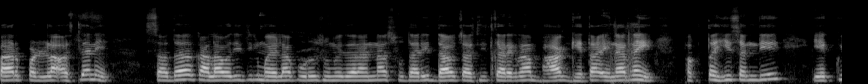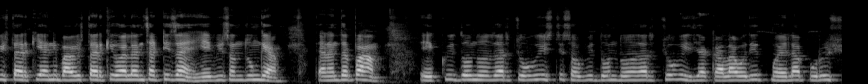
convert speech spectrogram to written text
पार पडला असल्याने सदर कालावधीतील महिला पुरुष उमेदवारांना सुधारित धाव चाचणीत कार्यक्रमात भाग घेता येणार नाही. फक्त ही संधी एकवीस तारखे आणि बावीस तारखेवाल्यांसाठीच आहे हे बी समजून घ्या. त्यानंतर पहा एकवीस दोन दोन हजार चोवीस ते सव्वीस दोन दोन हजार चोवीस या कालावधीत महिला पुरुष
